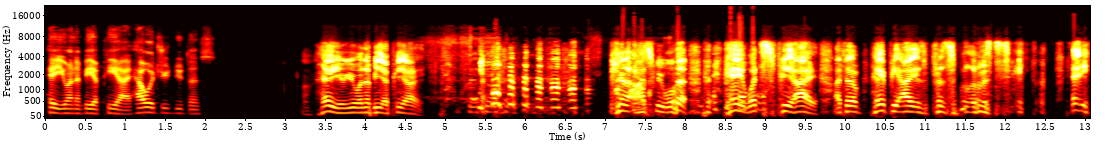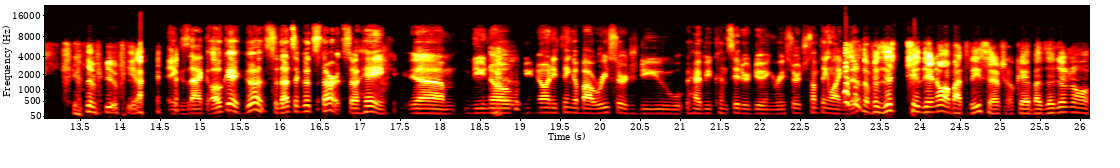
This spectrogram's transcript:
hey, you want to be a PI. How would you do this? Hey, you, you want to be a PI? You're gonna ask me what? Hey, what's PI? I tell them, hey, PI is principal investigator. Hey, you want to be a PI? exactly. Okay, good. So that's a good start. So hey, um, do you know do you know anything about research? Do you have you considered doing research, something like Most this? of the physicians they know about research, okay, but they don't know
